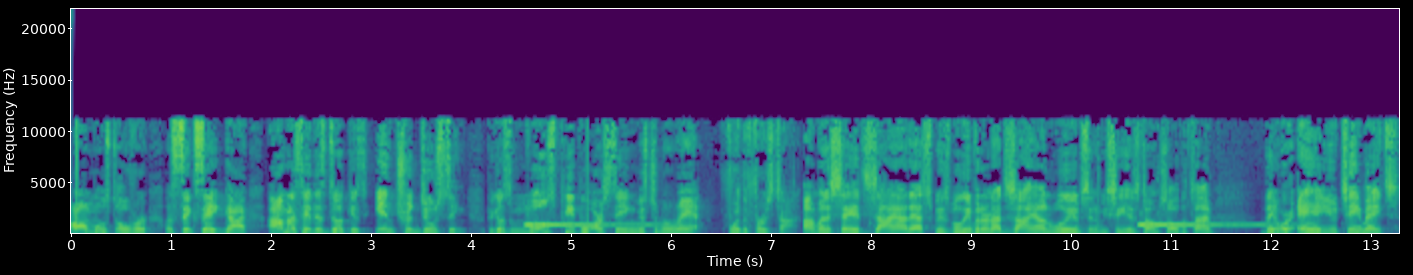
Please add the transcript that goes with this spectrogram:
almost over a six eight guy. I'm going to say this dunk is introducing because most people are seeing Mr. Morant for the first time. I'm going to say it's Zion-esque because believe it or not, Zion Williamson, we see his dunks all the time. They were AAU teammates.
